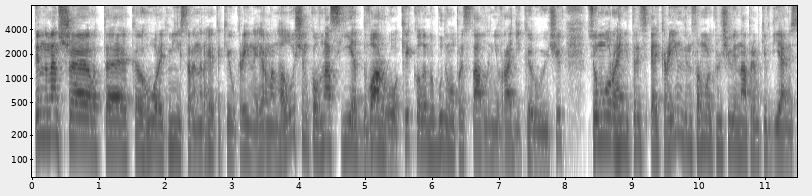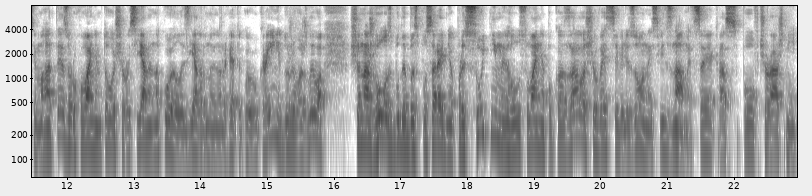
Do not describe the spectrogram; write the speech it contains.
Тим не менше, от е, як говорить міністр енергетики України Герман Галущенко, в нас є два роки, коли ми будемо представлені в Раді керуючих. В цьому органі 35 країн. Він формує ключові напрямки в діяльності МАГАТЕ з урахуванням того, що росіяни накоїли з ядерною енергетикою в Україні. Дуже важливо, що наш голос буде безпосередньо присутнім. І голосування показало, що весь цивілізований світ з нами. Це якраз по вчорашній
